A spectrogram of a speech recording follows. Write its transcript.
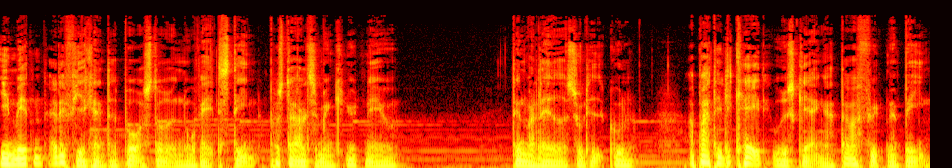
I midten af det firkantede bord stod en oval sten på størrelse med en knytnæve. Den var lavet af solid guld, og bare delikate udskæringer, der var fyldt med ben.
